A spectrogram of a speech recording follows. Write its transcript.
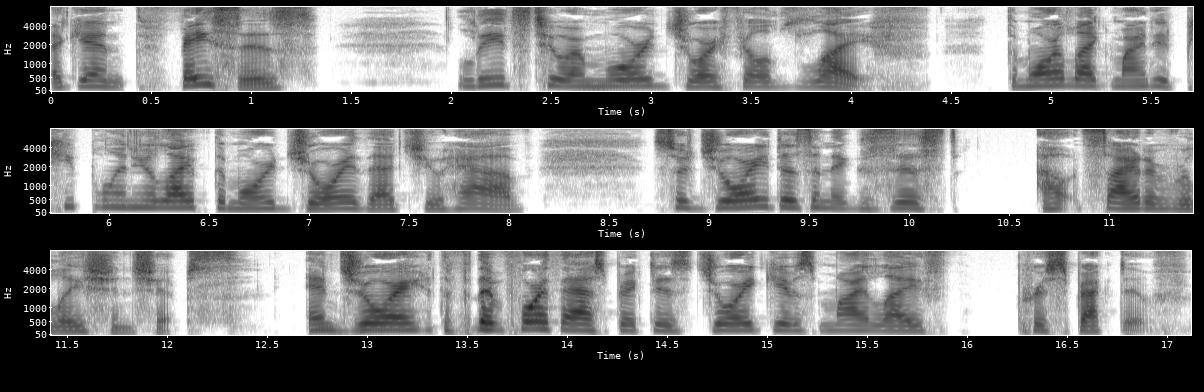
again, faces leads to a more mm-hmm. joy filled life. The more like minded people in your life, the more joy that you have. So, joy doesn't exist outside of relationships. And mm-hmm. joy, the, the fourth aspect is joy gives my life perspective.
